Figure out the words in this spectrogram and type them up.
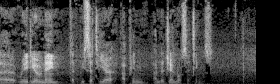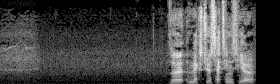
uh, radio name that we set here up in under general settings. The next two settings here,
